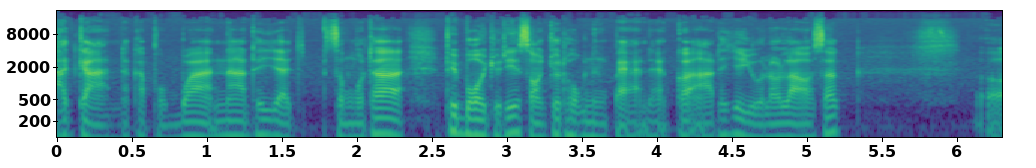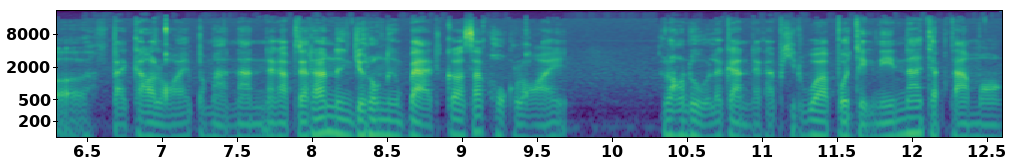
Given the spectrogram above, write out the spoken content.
คาดการณ์นะครับผมว่าน่าที่จะสมมติถ้าพี่โบอยู่ที่ 2.618เนี่ยก็อาจที่จะอยู่ราวๆสักแปดเก้าร้อยประมาณนั้นนะครับ แต่ถ้า 1.618 ก็สัก 600 ลองดูแล้วกันนะครับ คิดว่าโปรเจกต์นี้น่าจับตามอง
